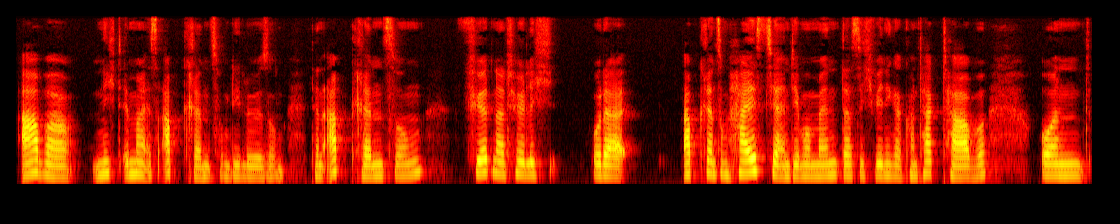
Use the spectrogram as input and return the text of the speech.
Aber nicht immer ist Abgrenzung die Lösung. Denn Abgrenzung führt natürlich, oder Abgrenzung heißt ja in dem Moment, dass ich weniger Kontakt habe. Und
